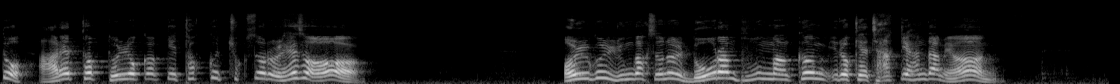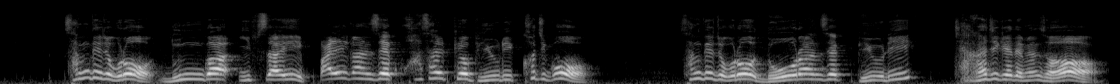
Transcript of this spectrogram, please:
또 아래턱 돌려깎기 턱끝 축소를 해서 얼굴 윤곽선을 노란 부분만큼 이렇게 작게 한다면 상대적으로 눈과 입 사이 빨간색 화살표 비율이 커지고 상대적으로 노란색 비율이 작아지게 되면서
